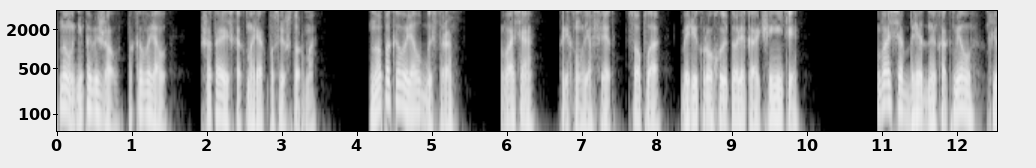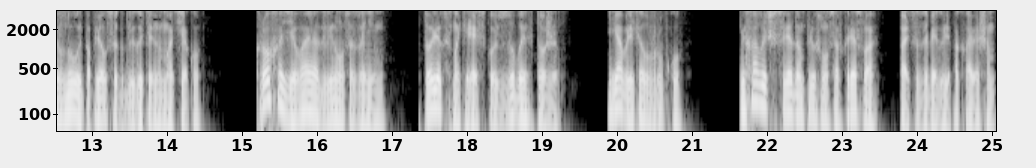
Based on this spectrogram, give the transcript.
Ну, не побежал, поковылял, шатаясь, как моряк после шторма. Но поковылял быстро. «Вася!» — крикнул я вслед. «Сопла! Бери кроху и Толика, чините!» Вася, бледный как мел, кивнул и поплелся к двигательному отсеку. Кроха, зевая, двинулся за ним. Толик, матерясь сквозь зубы, тоже. Я влетел в рубку. Михалыч следом плюхнулся в кресло, пальцы забегали по клавишам.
